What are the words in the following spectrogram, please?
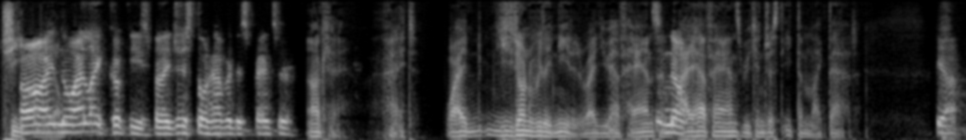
cheap? Oh, I know I like cookies, but I just don't have a dispenser. Okay, right. Why you don't really need it, right? You have hands, and No. I have hands. We can just eat them like that. Yeah.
